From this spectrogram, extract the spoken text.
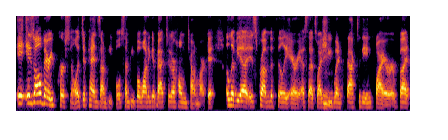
it is all very personal. It depends on people. Some people want to get back to their hometown market. Olivia is from the Philly area. So that's why mm. she went back to the Inquirer. But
